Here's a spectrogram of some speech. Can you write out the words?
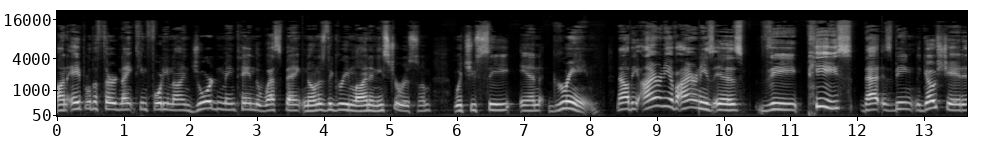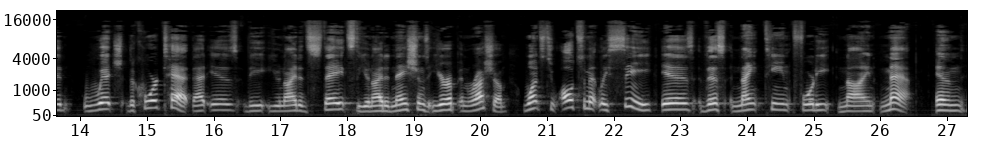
On April the 3rd, 1949, Jordan maintained the West Bank known as the Green Line in East Jerusalem, which you see in green. Now, the irony of ironies is the peace that is being negotiated, which the quartet, that is the United States, the United Nations, Europe, and Russia, wants to ultimately see is this 1949 map. And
